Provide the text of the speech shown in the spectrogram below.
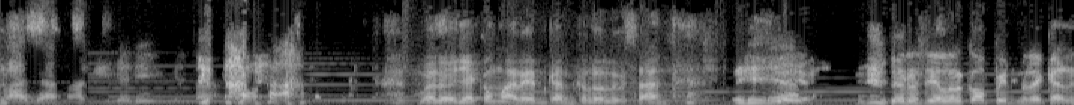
pelajar lagi jadi kita Baru aja kemarin kan kelulusan. Iya ya. Jalur jalur covid mereka.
